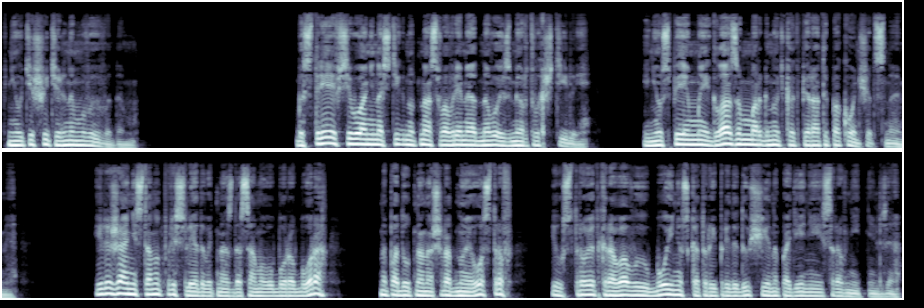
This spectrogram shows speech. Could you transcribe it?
к неутешительным выводам. Быстрее всего они настигнут нас во время одного из мертвых штилей, и не успеем мы и глазом моргнуть, как пираты покончат с нами. Или же они станут преследовать нас до самого Бора-Бора, нападут на наш родной остров и устроят кровавую бойню, с которой предыдущие нападения и сравнить нельзя.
